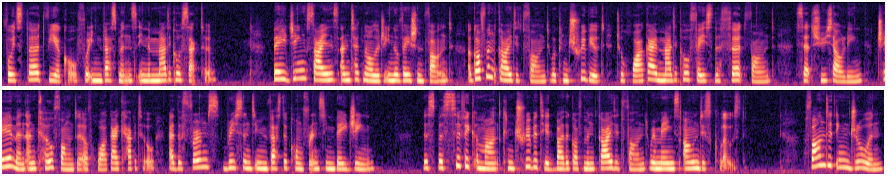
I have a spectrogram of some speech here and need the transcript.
for its third vehicle for investments in the medical sector. Beijing Science and Technology Innovation Fund, a government guided fund, will contribute to Huagai Medical Phase the Third Fund, said Xu Xiaoling, chairman and co founder of Huagai Capital, at the firm's recent investor conference in Beijing. The specific amount contributed by the government guided fund remains undisclosed. Founded in June,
